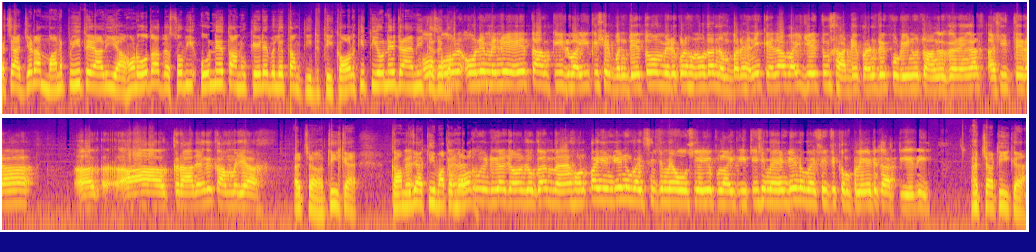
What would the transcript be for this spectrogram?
ਅੱਛਾ ਜਿਹੜਾ ਮਨਪ੍ਰੀਤ ਵਾਲੀ ਆ ਹੁਣ ਉਹਦਾ ਦੱਸੋ ਵੀ ਉਹਨੇ ਤੁਹਾਨੂੰ ਕਿਹੜੇ ਵੇਲੇ ਧਮਕੀ ਦਿੱਤੀ? ਕਾਲ ਕੀਤੀ ਉਹਨੇ ਜਾਂ ਐਵੇਂ ਹੀ ਕਿਸੇ ਉਹ- ਬੰ- ਉਹਨੇ ਮੈਨੂੰ ਇਹ ਧਮਕੀ ਦਵਾਈ ਕਿਸੇ ਬੰਦੇ ਤੋਂ ਮੇਰੇ ਕੋਲ ਹੁਣ ਉਹਦਾ ਨੰਬਰ ਹੈ ਨਹੀਂ। ਕਹਿੰਦਾ ਬਾਈ ਜੇ ਤੂੰ ਸਾਡੇ ਪਿੰਡ ਦੀ ਕੁੜੀ ਨੂੰ ਤੰਗ ਕਰੇਗਾ ਅਸੀਂ ਤੇਰਾ ਆ ਕਰਾ ਦੇਾਂਗੇ ਕੰਮ ਜਾ ਅੱਛਾ ਠੀਕ ਹੈ। ਕੰਮ ਜਾਂ ਕੀ ਮਤਲਬ ਕਹਿੰਦਾ ਤੂੰ ਇੰਡੀਆ ਜਾਣ ਜੋਗਾ ਮੈਂ ਹੁਣ ਭਾਈ ਇੰਡੀਅਨ ਯੂਨੀਵਰਸਿਟੀ ਚ ਮੈਂ OCI ਅਪਲਾਈ ਕੀਤੀ ਸੀ ਮੈਂ ਇੰਡੀਅਨ ਯੂਨੀਵਰਸਿਟੀ ਚ ਕੰਪਲੀਟ ਕਰਤੀ ਇਹਦੀ। ਅੱਛਾ ਠੀਕ ਹੈ।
